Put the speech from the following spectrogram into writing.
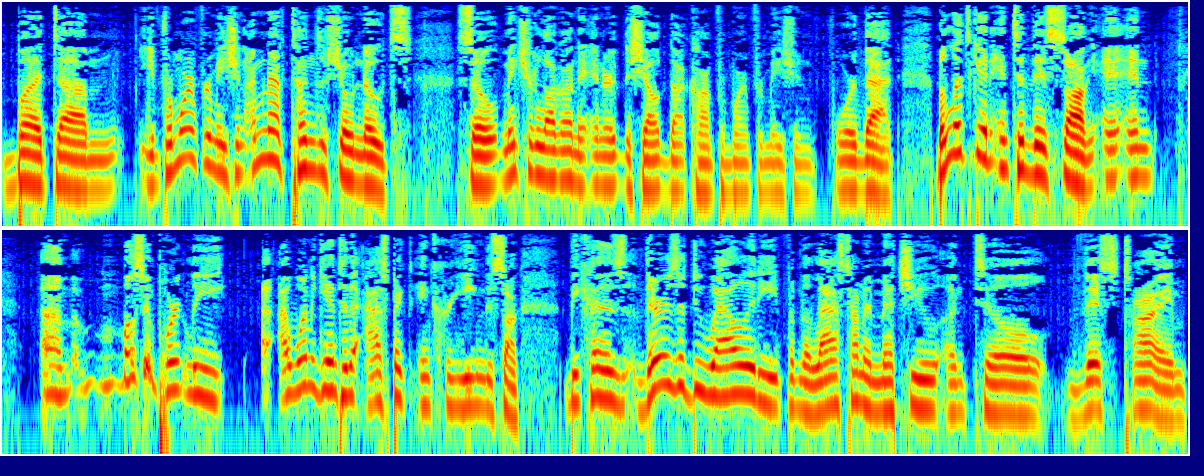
But um, for more information, I'm gonna have tons of show notes. So make sure to log on to entertheshell.com for more information for that. But let's get into this song. And, and um, most importantly, I, I want to get into the aspect in creating this song because there is a duality from the last time I met you until this time.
